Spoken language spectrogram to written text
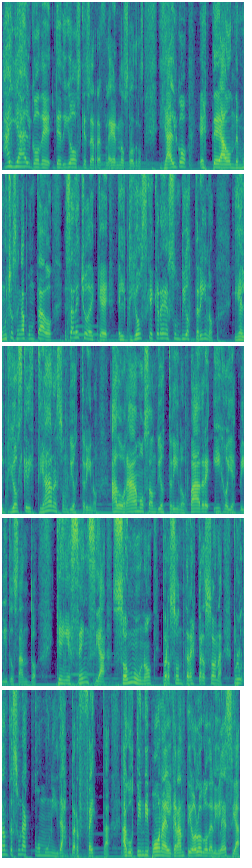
hay algo de, de Dios que se refleja en nosotros. Y algo este, a donde muchos han apuntado es al hecho de que el Dios que cree es un Dios trino. Y el Dios cristiano es un Dios trino. Adoramos a un Dios trino, Padre, Hijo y Espíritu Santo, que en esencia son uno, pero son tres personas. Por lo tanto, es una comunidad perfecta. Agustín Dipona, el gran teólogo de la iglesia,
